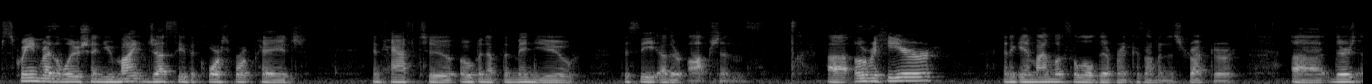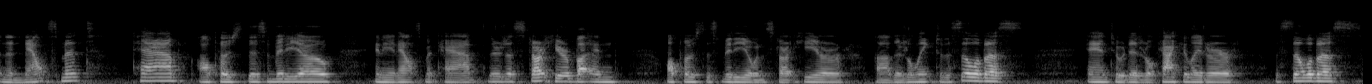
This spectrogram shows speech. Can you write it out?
screen resolution, you might just see the coursework page and have to open up the menu to see other options. Uh, over here, and again, mine looks a little different because I'm an instructor, uh, there's an announcement tab. I'll post this video in the announcement tab. There's a start here button. I'll post this video and start here. Uh, there's a link to the syllabus and to a digital calculator. The syllabus,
